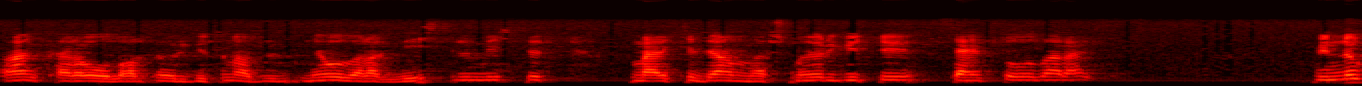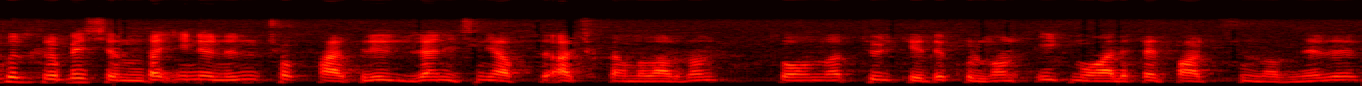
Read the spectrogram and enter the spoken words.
Ankara olan örgütün adı ne olarak değiştirilmiştir? Merkezi Anlaşma Örgütü, SENTO olarak. 1945 yılında İnönü'nün çok partili düzen için yaptığı açıklamalardan sonra Türkiye'de kurulan ilk muhalefet partisinin adı nedir?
